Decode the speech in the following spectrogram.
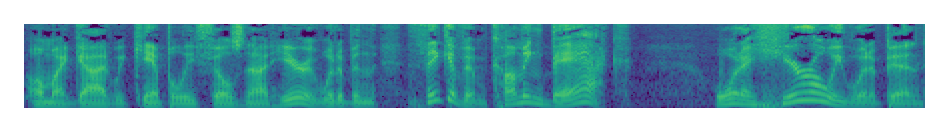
oh my God, we can't believe Phil's not here. It would have been, think of him coming back. What a hero he would have been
